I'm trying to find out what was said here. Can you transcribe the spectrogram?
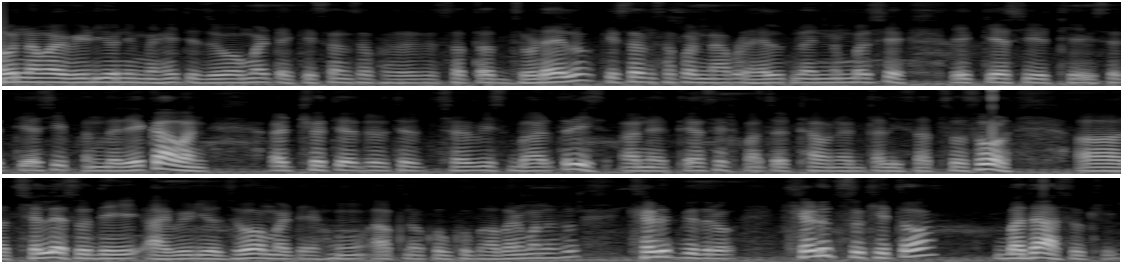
અવનવા વિડીયોની માહિતી જોવા માટે કિસાન સફર સાથે સતત જોડાયેલો. કિસાન સફરના આપણે હેલ્પલાઇન નંબર છે એક્યાસી, અઠ્યાવીસ, સત્યાસી, પંદર, એકાવન, અઠ્યોતેર તોતેર છવ્વીસ, બાર ત્રીસ અને ત્રેસઠ, પાંચ, અઠ્ઠાવન, અડતાલીસ, સાતસો, સોળ. છેલ્લે સુધી આ વીડિયો જોવા માટે હું આપનો ખૂબ ખૂબ આભાર માનું છું. ખેડૂત મિત્રો, ખેડૂત સુખી તો બધા સુખી.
